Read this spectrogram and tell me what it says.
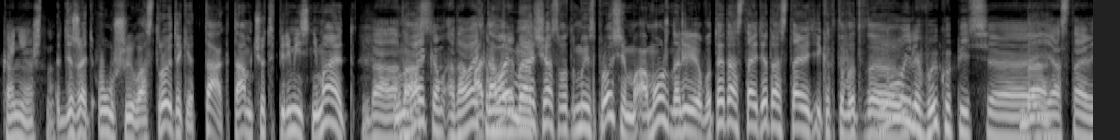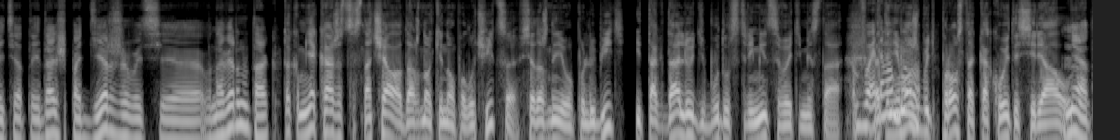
Конечно. держать уши востро и такие, так, там что-то в Перми снимают, Да, у а нас. давай-ка, а давай а давай мы сейчас вот мы спросим, а можно ли вот это оставить, это оставить, и как-то вот... э, Ну, или выкупить э, Да. и оставить это, и дальше поддерживать. Наверное, так. Только мне кажется, сначала должно кино получиться, все должны его полюбить, и тогда люди будут стремиться в эти места. В это не был- может быть просто какой-то сериал. Нет,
